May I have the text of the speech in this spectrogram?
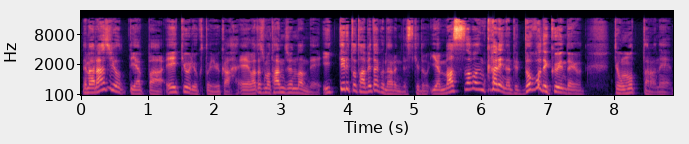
で、まあ、ラジオってやっぱ影響力というか、えー、私も単純なんで、言ってると食べたくなるんですけど、いや、マッサマンカレーなんてどこで食えんだよって思ったらね、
